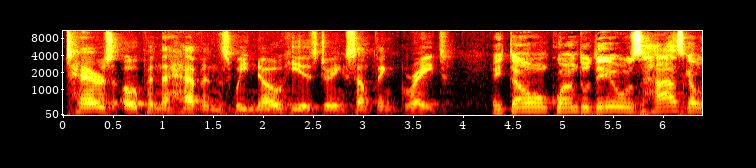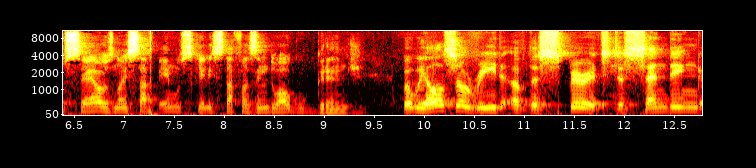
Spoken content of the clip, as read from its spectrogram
tears open the heavens, we know he is doing something great. Então, quando Deus rasga os céus, nós sabemos que ele está fazendo algo grande. But we also read of the Spirit descending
